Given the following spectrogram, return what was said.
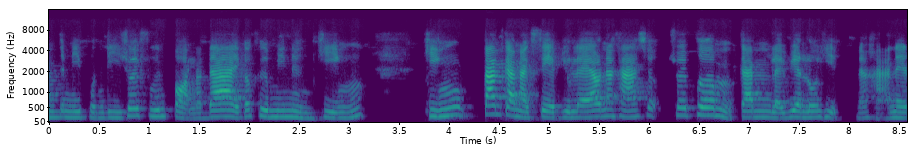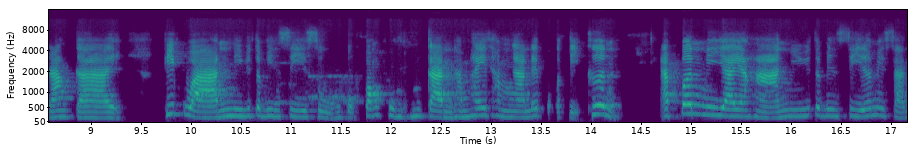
ำจะมีผลดีช่วยฟื้นปอดเราได้ ก็คือมีหนึ่งขิง ขิงต้านการอักเสบอยู่แล้วนะคะช่วยช่วยเพิ่มการไหลเวียนโลหิตนะคะ ในร่างกายพริกหวานมีวิตามินซีสูงปกป้องภูมิคุ้มกันทำให้ทำงานได้ปกติขึ้นแอปเปิลมีใยอาหารมีวิตามินซีและมีสาร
